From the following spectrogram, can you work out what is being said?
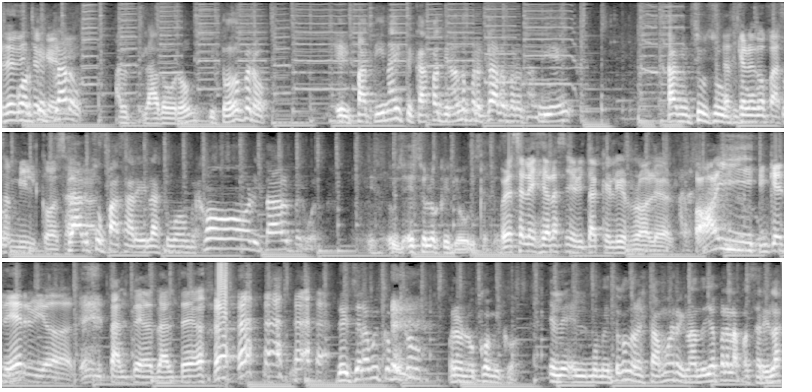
Dicho Porque, que- claro, la adoro y todo, pero eh, patina y te quedas patinando, pero claro, pero también. También su. su Es que luego pasan mil cosas. Claro, su pasarela estuvo mejor y tal, pero bueno, eso, eso es lo que yo hice. Por eso eligió a la señorita Kelly Roller. ¡Ay! ¡Qué nervios! Salteo, salteo. De hecho, era muy cómico, bueno, no cómico. El, el momento cuando nos estábamos arreglando ya para la pasarela,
